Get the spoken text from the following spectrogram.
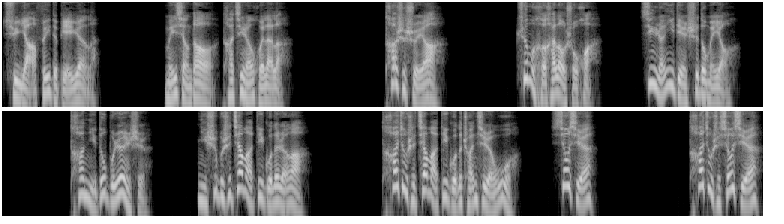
去亚飞的别院了。没想到他竟然回来了。他是谁啊？这么和海老说话，竟然一点事都没有。他你都不认识，你是不是加玛帝国的人啊？他就是加玛帝国的传奇人物，萧协。他就是萧协，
